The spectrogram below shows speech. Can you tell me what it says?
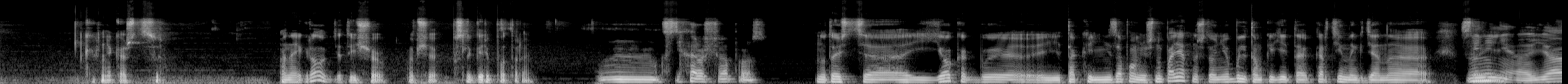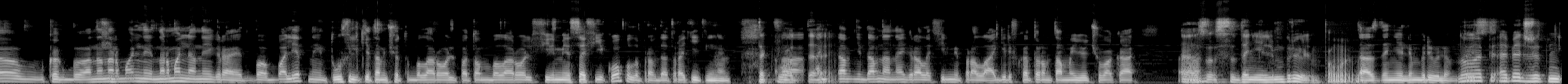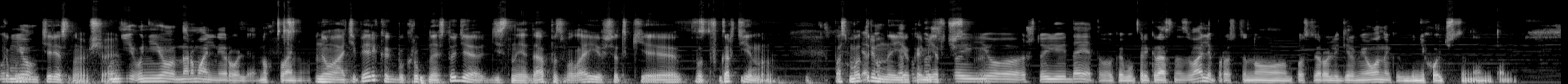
Как мне кажется. Она играла где-то еще вообще после Гарри Поттера? Кстати, хороший вопрос. Ну, то есть, ее как бы и так и не запомнишь. Ну, понятно, что у нее были там какие-то картины, где она... Не-не-не, я как бы, она нормальная, нормально она играет. Балетные туфельки, там что-то была роль, потом была роль в фильме Софии Копполы, правда, отвратительная. Так вот, А, да. а недавно, недавно она играла в фильме про лагерь, в котором там ее чувака... А, а, с, с Даниэлем Брюлем, по-моему. да, с Даниэлем Брюлем. Ну, есть опя- опять же, это никому неё- не интересно вообще. у, нее, у нее нормальные роли, ну, в плане... Ну, а теперь как бы крупная студия Дисней, да, позвала ее все-таки вот в картину. Посмотрим Я на я ее думаю, коммерчество. Что ее, что ее и до этого как бы прекрасно звали, просто, но после роли Гермионы как бы не хочется, наверное, там.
